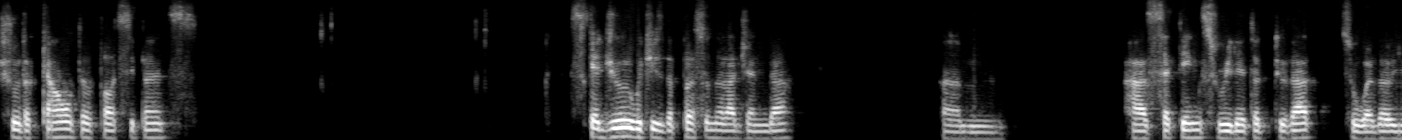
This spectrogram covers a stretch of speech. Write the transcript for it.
show the count of participants, schedule, which is the personal agenda, um, has settings related to that. So whether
